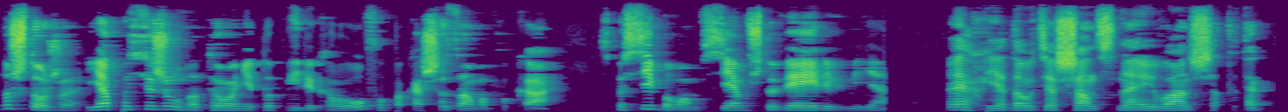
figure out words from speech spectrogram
Ну что же, я посижу на троне топ-миллика Рулофа, пока Шазам АФК. Спасибо вам всем, что верили в меня. Эх, я дал тебе шанс на реванш, а ты так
